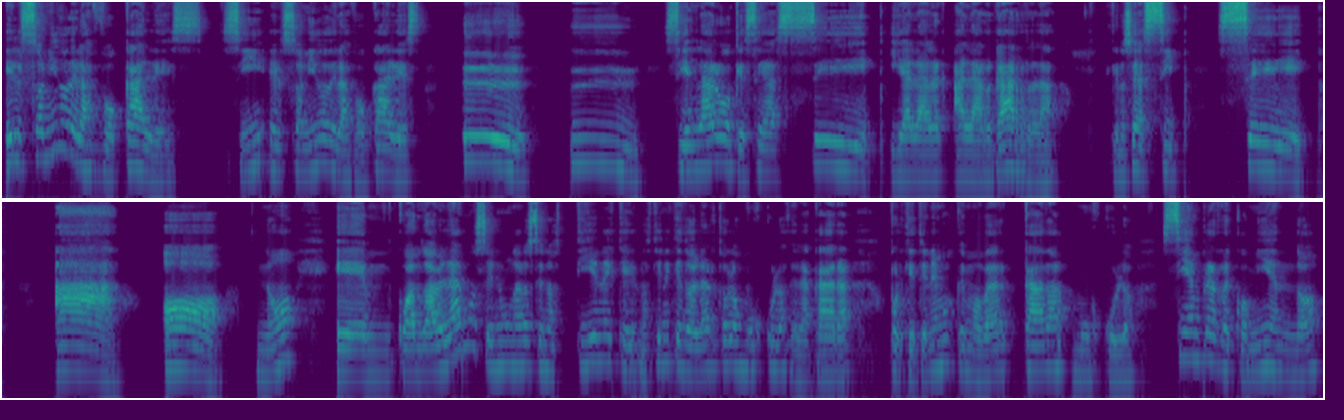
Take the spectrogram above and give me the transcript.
El sonido de las vocales, ¿sí? El sonido de las vocales. Ö, ü. Si es largo, que sea sip y alar- alargarla. Que no sea sip, sip, a, o, ¿no? Em, cuando hablamos en húngaro se nos tiene que, nos tiene que doler todos los músculos de la cara porque tenemos que mover cada músculo. Siempre recomiendo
